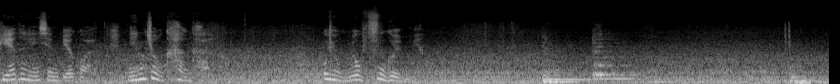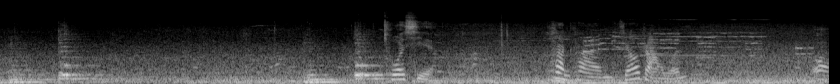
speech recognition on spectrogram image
别的您先别管，您就看看我有没有富贵命。拖鞋，看看脚掌纹。哦，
